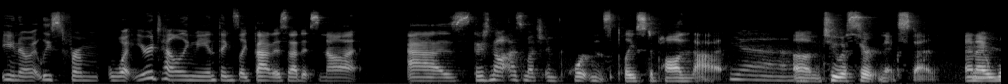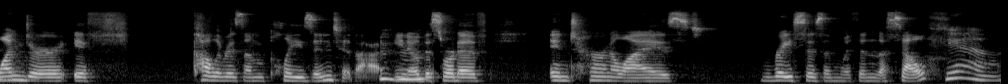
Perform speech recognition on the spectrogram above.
you know at least from what you're telling me and things like that is that it's not as there's not as much importance placed upon that Yeah. um, to a certain extent. And I wonder if colorism plays into that, you know, Mhm. the sort of internalized racism within the self. yeah.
